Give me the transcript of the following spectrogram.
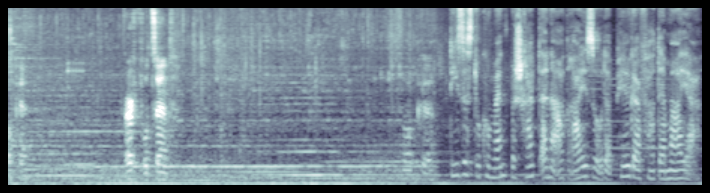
Okay. 11 Prozent. Okay. Dieses Dokument beschreibt eine Art Reise oder Pilgerfahrt der Maya.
